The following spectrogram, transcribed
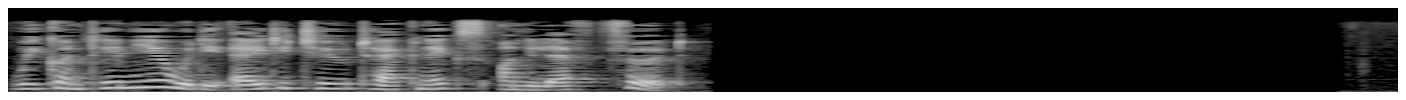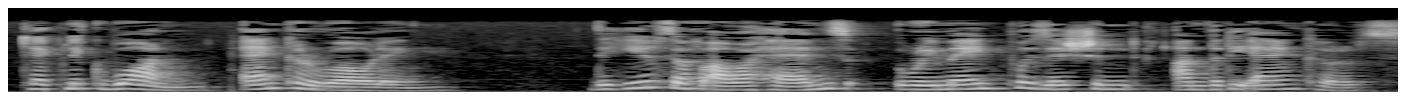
We continue with the 82 techniques on the left foot. Technique 1 Ankle rolling. The heels of our hands remain positioned under the ankles.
